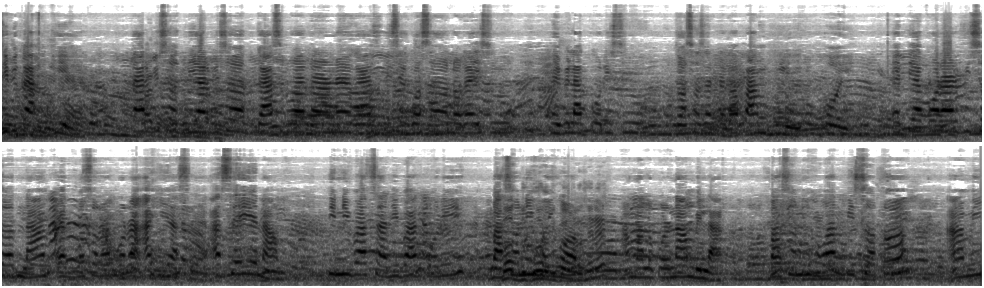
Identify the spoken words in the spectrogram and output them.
জীৱিকা সখীয়ে। তাৰপিছত দিয়াৰ পিছত গাছ ৰোৱাৰ কাৰণে গাছ দিছে, গছ লগাইছোঁ, সেইবিলাক কৰিছোঁ। দহ হাজাৰ টকা পাম বুলি কৈ। এতিয়া কৰাৰ পিছত নাম এক বছৰৰ পৰা আহি আছে। আছেয়ে নাম। তিনিবাৰ চাৰিবাৰ কৰি বাছনি হৈ গ'ল। আমালোকৰ নামবিলাক। বাছনি হোৱাৰ পিছতো আমি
